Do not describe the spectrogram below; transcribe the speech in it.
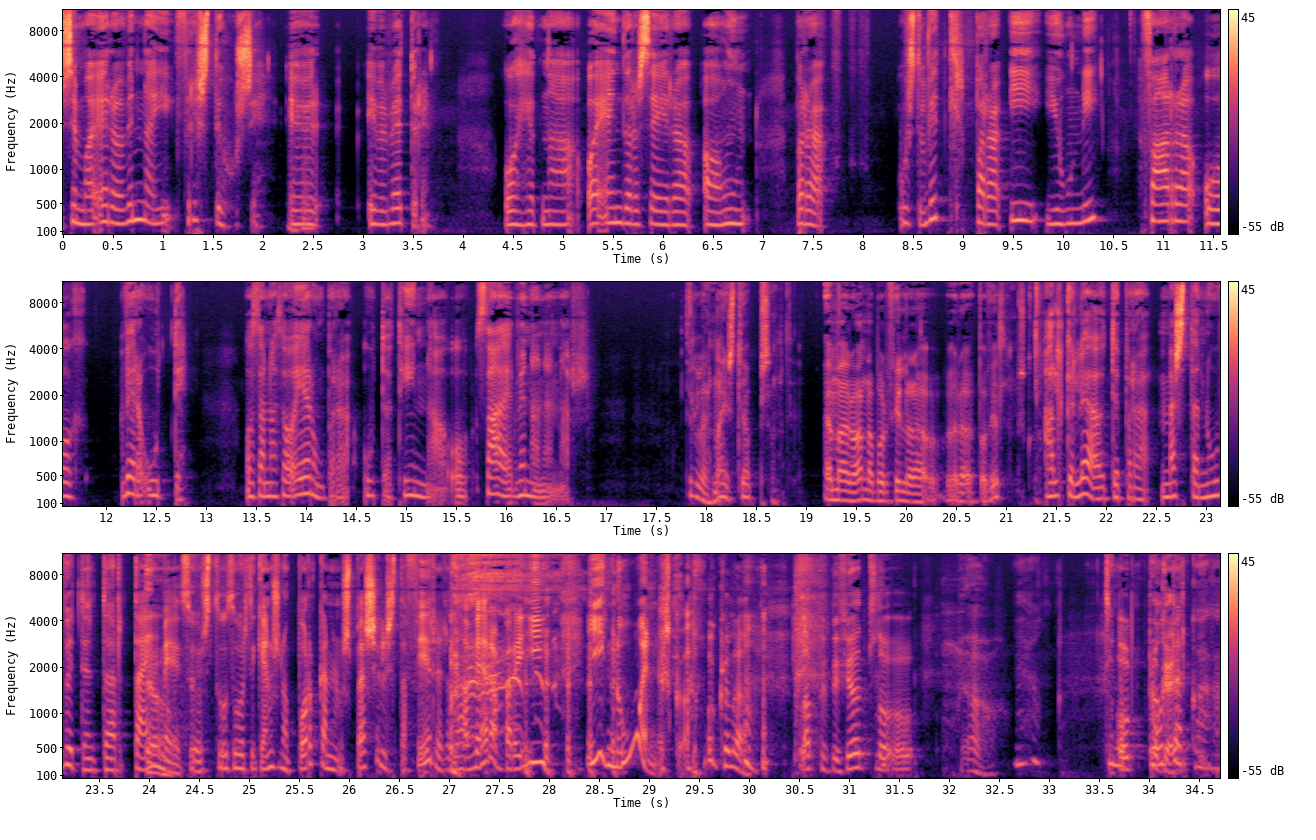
sem að eru að vinna í fristihúsi yfir, yfir veturinn. Og hérna, og einn segir að, að hún bara úst, vill bara í júni fara og vera úti. Og þannig að þá er hún bara úti að týna og það er vinnan hennar. Þetta er næst jobb samt ef maður og annar bór fílar að vera upp á fjöllum sko. algjörlega, þetta er bara mesta núvitundar dæmi, þú veist, þú, þú ert ekki einu svona borgarnir specialista fyrir að vera bara í, í núinu, sko. Okkurlega, lapp upp í fjöll og, og já. Týna og ok,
